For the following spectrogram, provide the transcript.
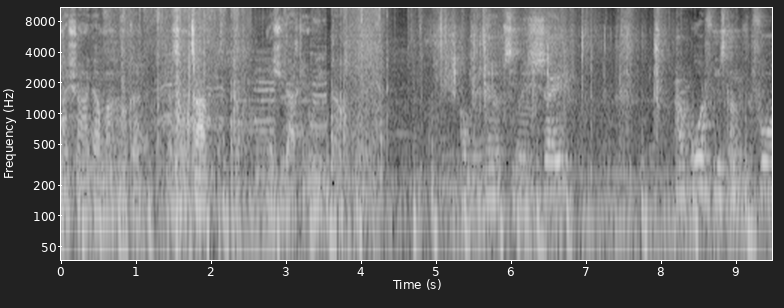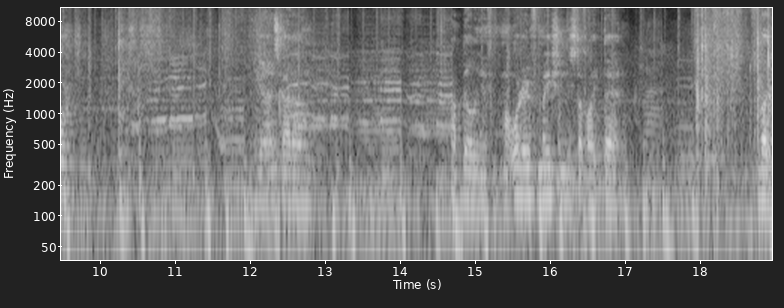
Make sure I got my okay. That's on top. Make sure you guys can read it though. Open it up, see what it say. I've ordered from this company before. Yeah, it's got um my building, my order information and stuff like that. But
